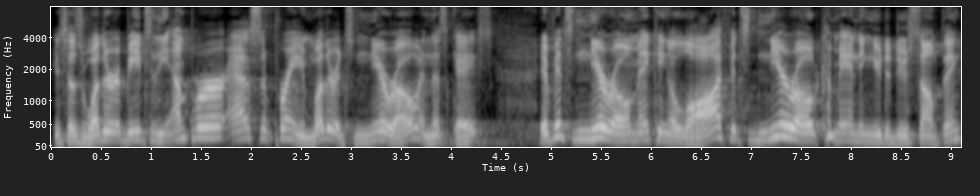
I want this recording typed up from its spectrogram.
He says, whether it be to the emperor as supreme, whether it's Nero in this case, if it's Nero making a law, if it's Nero commanding you to do something,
